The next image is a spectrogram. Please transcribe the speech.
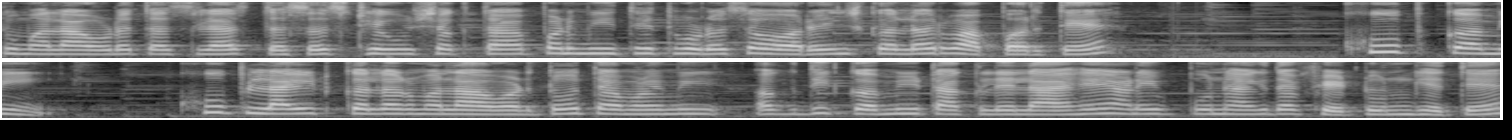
तुम्हाला आवडत असल्यास तसंच ठेवू शकता. पण मी इथे थोडंसं ऑरेंज कलर वापरते. खूप कमी खूप लाइट कलर मला आवडतो. त्यामुळे मी अगदी कमी टाकलेला आहे आणि पुन्हा एकदा फेटून घेते.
